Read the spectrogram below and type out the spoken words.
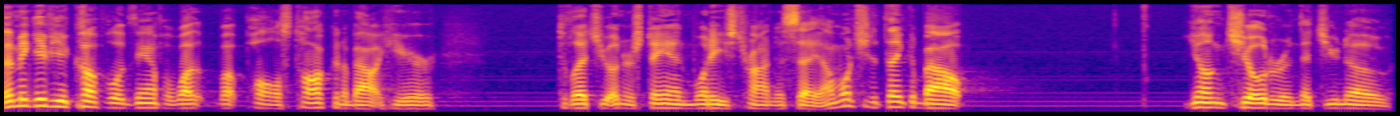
Let me give you a couple examples what, what Paul's talking about here to let you understand what he's trying to say. I want you to think about young children that you know,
